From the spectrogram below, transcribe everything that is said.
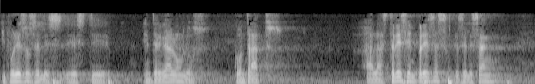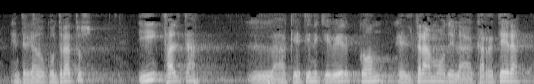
y por eso se les este, entregaron los contratos a las tres empresas que se les han entregado contratos y falta la que tiene que ver con el tramo de la carretera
